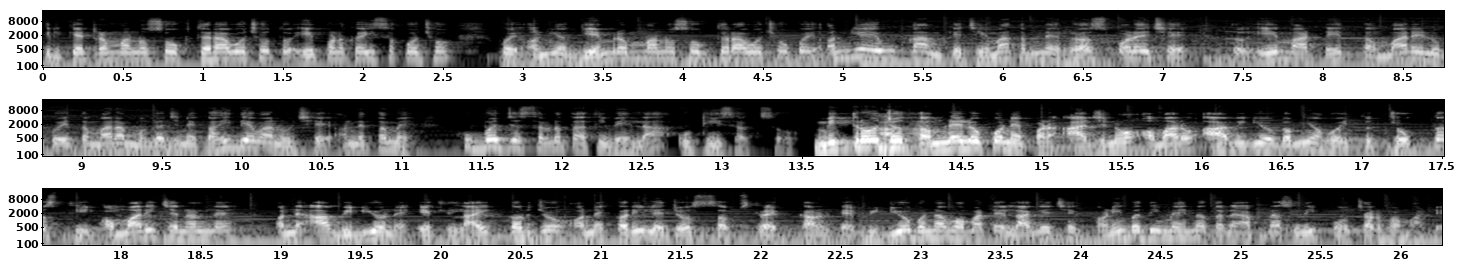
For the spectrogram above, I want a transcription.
ક્રિકેટ રમવાનો શોખ ધરાવો છો તો એ પણ કહી શકો છો. કોઈ અન્ય ગેમ રમવાનો શોખ ધરાવો છો, કોઈ અન્ય એવું કામ કે જેમાં તમને રસ પડે છે તો એ માટે તમારે લોકોએ તમારા મગજને કહી દેવાનું છે અને તમે ખૂબ જ સરળતાથી વહેલા ઉઠી શકશો. મિત્રો જો તમને લોકોને પણ આજનો અમારો આ વીડિયો ગમ્યો હોય તો ચોક્કસથી અમારી ચેનલને અને આ વિડીયોને એક લાઈક કરજો અને કરી લેજો સબસ્ક્રાઇબ કારણ કે વીડિયો બનાવવા માટે લાગે છે ઘણી બધી મહેનત અને આપના સુધી પહોંચાડવા માટે.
